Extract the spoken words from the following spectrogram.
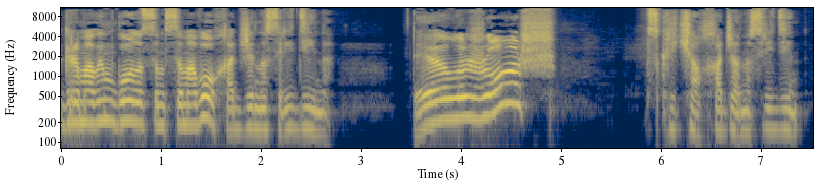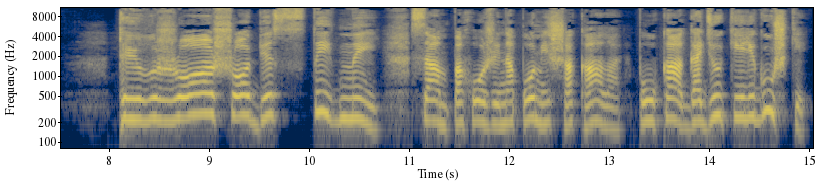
громовым голосом самого Хаджина Средина. «Ты лжешь!» — вскричал Хаджана Средин. «Ты лжешь, о бесстыдный, сам похожий на помесь шакала, паука, гадюки и лягушки!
